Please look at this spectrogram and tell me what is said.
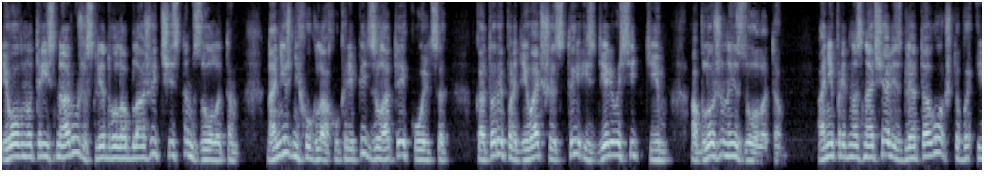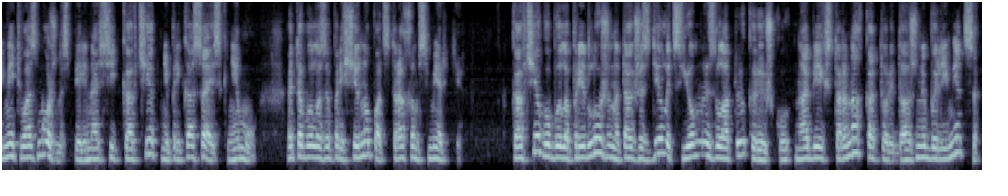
Его внутри и снаружи следовало обложить чистым золотом, на нижних углах укрепить золотые кольца – который продевать шесты из дерева сетим, обложенные золотом. Они предназначались для того, чтобы иметь возможность переносить ковчег, не прикасаясь к нему. Это было запрещено под страхом смерти. Ковчегу было предложено также сделать съемную золотую крышку, на обеих сторонах которой должны были иметься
